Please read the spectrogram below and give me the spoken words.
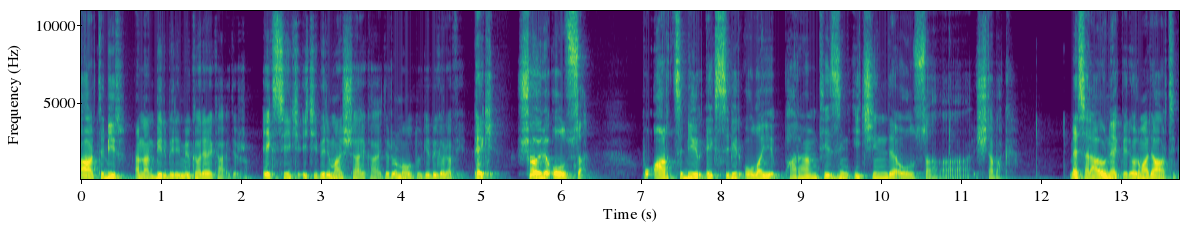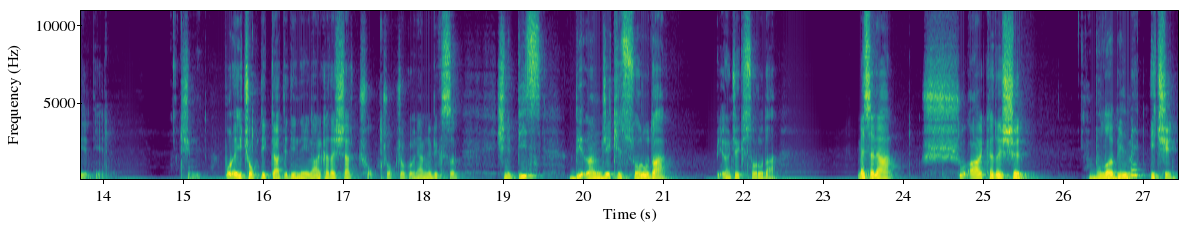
Artı 1. Hemen bir birim yukarıya kaydırırım. Eksi 2. 2 birim aşağıya kaydırırım olduğu gibi grafiği. Peki. Şöyle olsa. Bu artı 1 eksi 1 olayı parantezin içinde olsa. işte bak. Mesela örnek veriyorum. Hadi artı 1 diyelim. Şimdi burayı çok dikkatli dinleyin arkadaşlar. Çok çok çok önemli bir kısım. Şimdi biz bir önceki soruda bir önceki soruda mesela şu arkadaşı bulabilmek için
